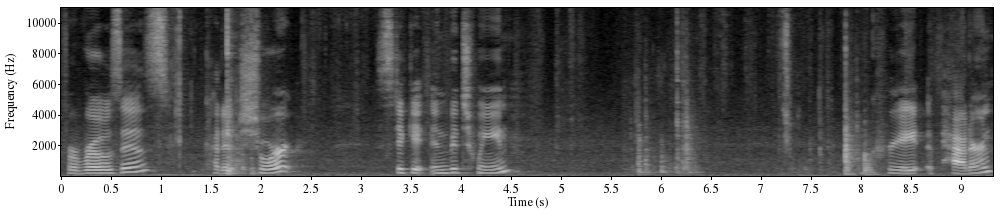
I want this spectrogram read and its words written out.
for roses, cut it short, stick it in between. Create a pattern.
